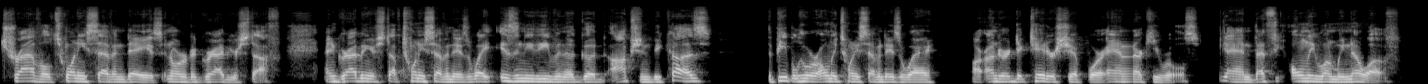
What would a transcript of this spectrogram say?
travel 27 days in order to grab your stuff. And grabbing your stuff 27 days away isn't even a good option because the people who are only 27 days away are under a dictatorship where anarchy rules. And that's the only one we know of.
